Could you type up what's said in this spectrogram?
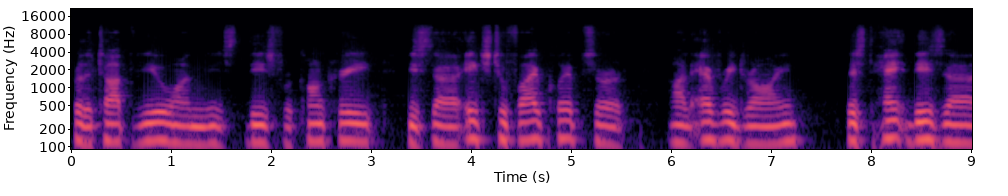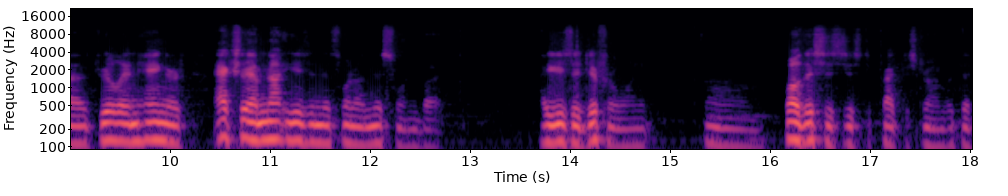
for the top view on these these for concrete these uh, H25 clips are on every drawing this these uh, drill in hangers actually I'm not using this one on this one but I use a different one um, well this is just a practice drawing but the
